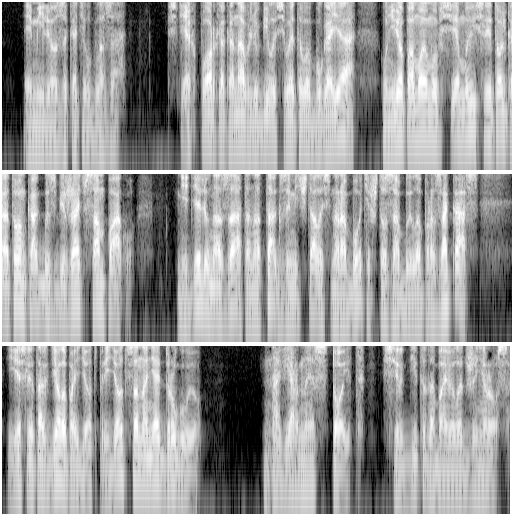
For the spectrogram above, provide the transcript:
— Эмилио закатил глаза. — С тех пор, как она влюбилась в этого бугая, у нее, по-моему, все мысли только о том, как бы сбежать в Сампаку. Неделю назад она так замечталась на работе, что забыла про заказ. Если так дело пойдет, придется нанять другую. — Наверное, стоит, — сердито добавила Дженероса.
